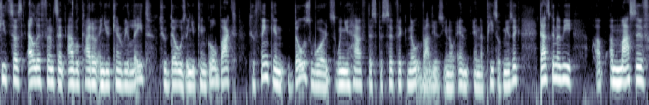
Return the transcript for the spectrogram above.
pizzas, elephants, and avocado, and you can relate to those and you can go back to thinking those words when you have the specific note values, you know, in, in a piece of music, that's to be a, a, massive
